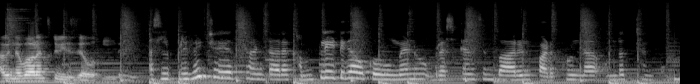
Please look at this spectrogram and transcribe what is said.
అవి నివారించడం ఈజీ అవుతుంది. అసలు ప్రివెంట్ చేయొచ్చు అంటారా? కంప్లీట్గా ఒక ఉమెన్ బ్రెస్ట్ క్యాన్సర్ బారిన పడకుండా ఉండొచ్చు అంటారా?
